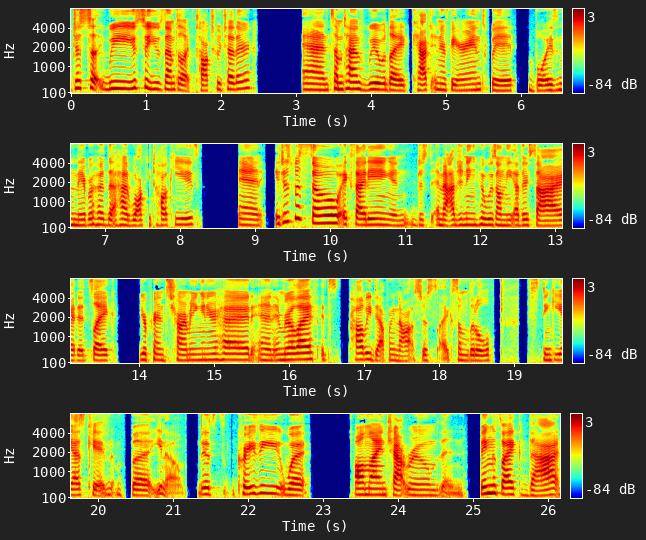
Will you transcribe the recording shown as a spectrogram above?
just to, we used to use them to like talk to each other. And sometimes we would like catch interference with boys in the neighborhood that had walkie talkies. And it just was so exciting and just imagining who was on the other side. It's like you're Prince Charming in your head. And in real life, it's probably definitely not. It's just like some little stinky ass kid. But, you know, it's crazy what online chat rooms and things like that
